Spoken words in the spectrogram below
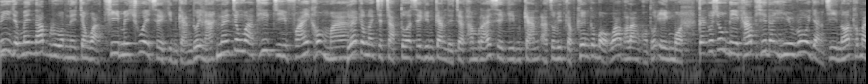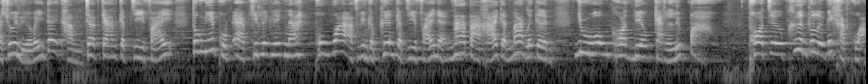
นี่ยังไม่นับรวมในจังหวะที่ไม่ช่วยเซกินกันด้วยนะ ในจังหวะที่จีไฟเข้ามา และกำลังจะจับตัวเซกินกันหรือจะทำร้ายเซกินกันอัศวินกับเคลื่อนก็บอกว่าพลังของตัวเองหมด แต่ก็โชคดีครับที่ได้ฮีโร่อย่างจีนอตเข้ามาช่วยเหลือไว้ได้ทัน จัดการกับจีไฟตรงนี้ผมแอบคิดเล็กๆนะพราะว่าอัศวินกับเคลื่อนกับจีไฟเนี่ยหน้าตาคล้ายกันมากเหลือเกิน อยู่องค์กรเดียวกันหรือเปล่า พอเจอเพื่อนก็เลยไม่ขัดขวาง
